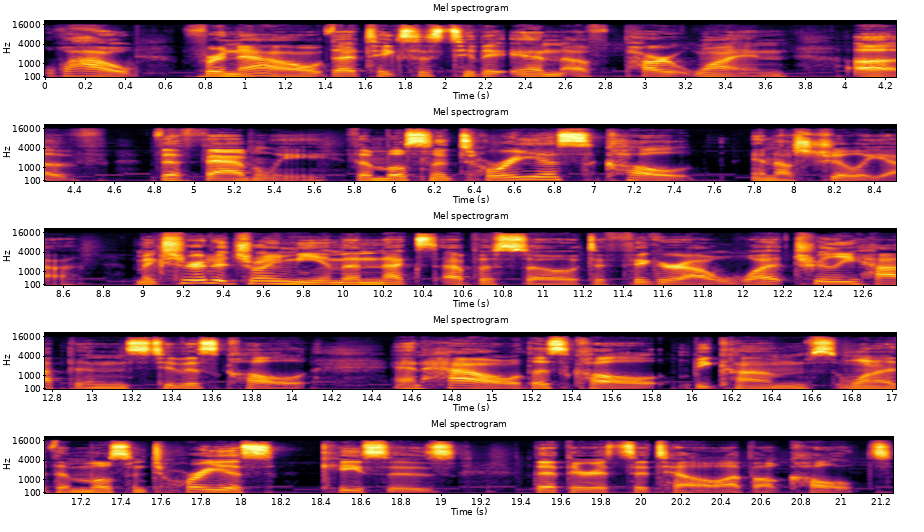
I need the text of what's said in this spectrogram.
wow. For now, that takes us to the end of part one of The Family, the most notorious cult in Australia. Make sure to join me in the next episode to figure out what truly happens to this cult and how this cult becomes one of the most notorious cases that there is to tell about cults.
